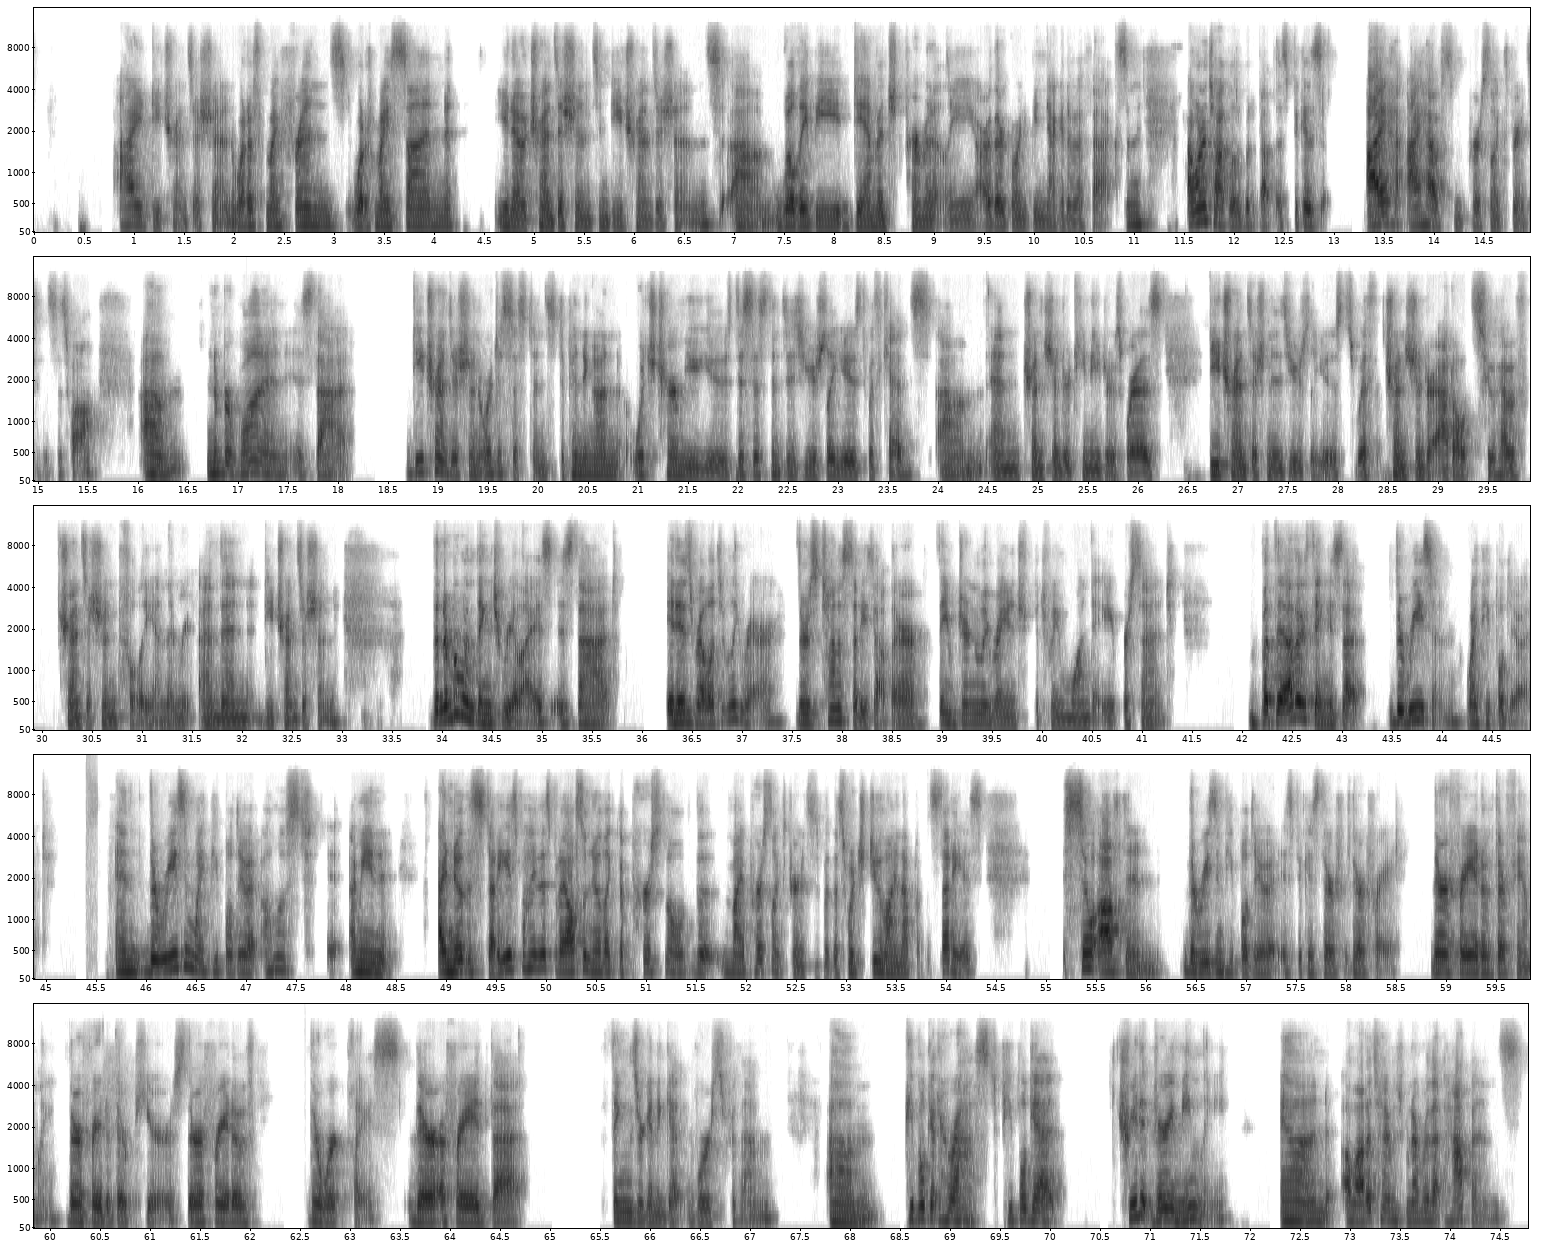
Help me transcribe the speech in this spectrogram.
I detransition? What if my friends, what if my son you know transitions and detransitions um, will they be damaged permanently are there going to be negative effects and i want to talk a little bit about this because i i have some personal experience with this as well um, number one is that detransition or desistance depending on which term you use desistance is usually used with kids um, and transgender teenagers whereas detransition is usually used with transgender adults who have transitioned fully and then and then detransitioned the number one thing to realize is that it is relatively rare. There's a ton of studies out there. They generally range between 1% to 8%. But the other thing is that the reason why people do it, and the reason why people do it almost, I mean, I know the studies behind this, but I also know like the personal, the my personal experiences with this, which do line up with the studies. So often, the reason people do it is because they're they're afraid. They're afraid of their family. They're afraid of their peers. They're afraid of their workplace. They're afraid that things are going to get worse for them. Um, people get harassed. People get treated very meanly, and a lot of times, whenever that happens,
